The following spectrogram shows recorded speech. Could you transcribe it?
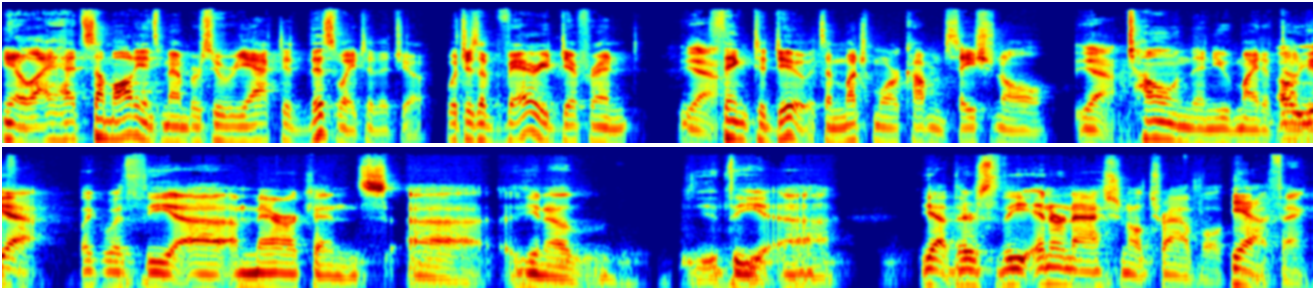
you know, I had some audience members who reacted this way to the joke, which is a very different Yeah. thing to do. It's a much more conversational Yeah. tone than you might have done. Oh before. yeah, like with the uh, Americans, uh, you know, the uh, yeah. There's the international travel kind Yeah. of thing.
